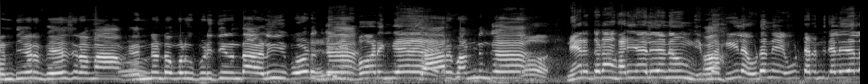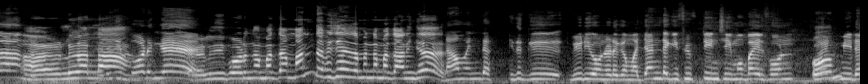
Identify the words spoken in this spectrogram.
ரெண்டு பேரும் பேசுறோமா என்னன்னு உங்களுக்கு பிடிச்சிருந்தா அழுவி போடுங்க எழுதி போடுங்க யாரு பண்ணுங்க ஓ நேரத்தோட கடிதம் எழுதணும் இப்ப கீழே உடனே ஊட்டறிந்து எழுதலாம் அழுவலாம் போடுங்க. எழுதி போடுங்க மச்சான் மந்த விசேஷம் என்ன மச்சான் நீங்க? நாம இந்த இதுக்கு வீடியோ ஒன்று எடுக்க மச்சான் இன்றைக்கு ஃபிஃப்டீன் சி மொபைல் ஃபோன் ரெட்மிட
